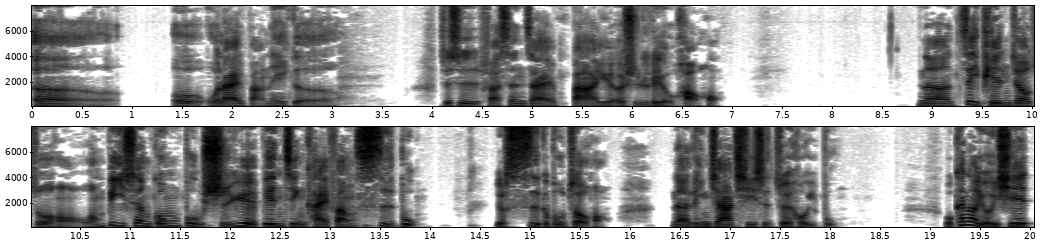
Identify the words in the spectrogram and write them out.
呃，我我来把那个，这是发生在八月二十六号哈。那这篇叫做“哈王必胜公布十月边境开放四步”，有四个步骤哈。那零加七是最后一步。我看到有一些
